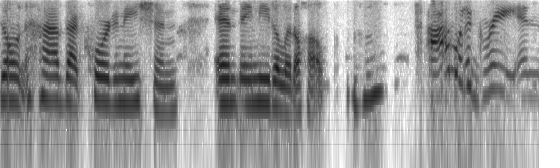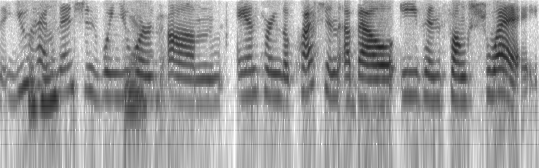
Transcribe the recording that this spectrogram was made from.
don't have that coordination and they need a little help. Mm-hmm. I would agree. And you mm-hmm. had mentioned when you yeah. were um, answering the question about even feng shui.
